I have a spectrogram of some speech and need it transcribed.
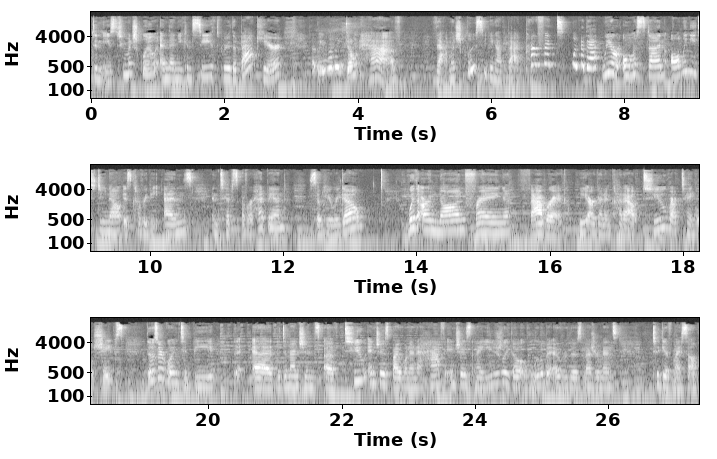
didn't use too much glue and then you can see through the back here that we really don't have that much glue seeping out the back. Perfect, look at that. We are almost done. All we need to do now is cover the ends and tips of our headband. So here we go. With our non-fraying fabric, we are gonna cut out two rectangle shapes those are going to be the, uh, the dimensions of two inches by one and a half inches, and I usually go a little bit over those measurements to give myself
